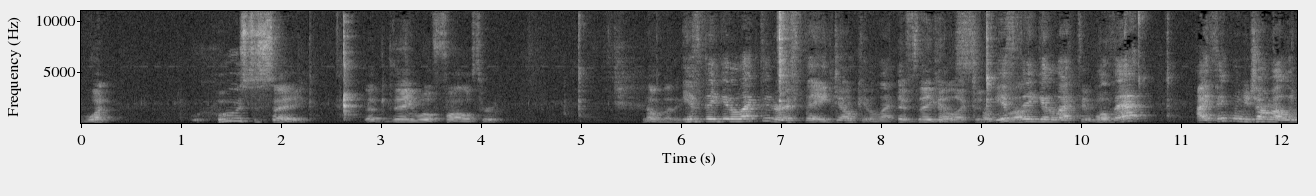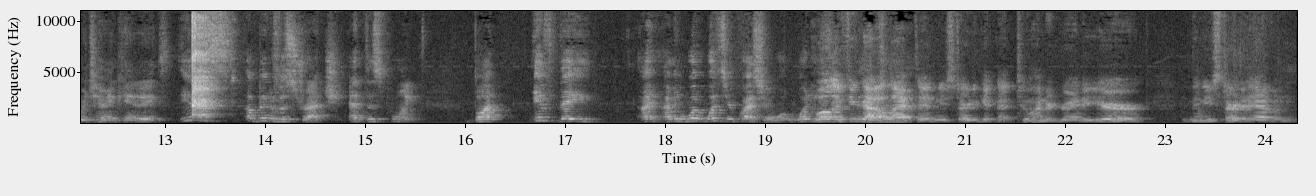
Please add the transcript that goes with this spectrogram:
What? Who's to say that they will follow through? nobody. if they get elected or if they don't get elected. If they get elected. If Well- they get elected, well, that I think when you're talking about libertarian candidates it's a bit of a stretch at this point. But if they, I, I mean, what, what's your question? What, what do you Well, if you got elected and you started getting that two hundred grand a year, and then you started having,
